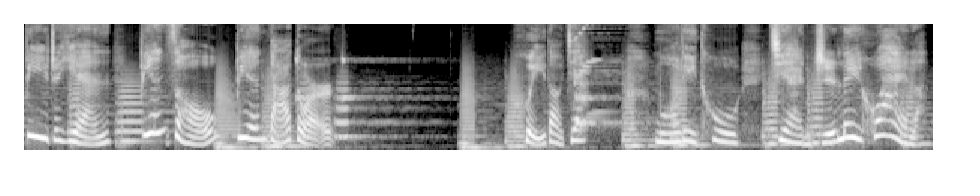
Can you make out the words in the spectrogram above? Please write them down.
闭着眼，边走边打盹儿。回到家，魔力兔简直累坏了。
